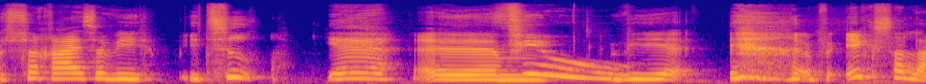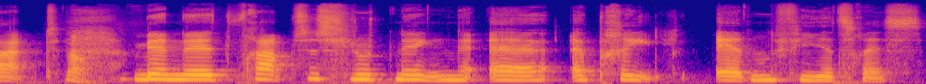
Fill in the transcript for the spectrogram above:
så rejser vi i tid. Ja, Øhm, Phew. vi er ikke så langt, Nå. men øh, frem til slutningen af april 1864.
